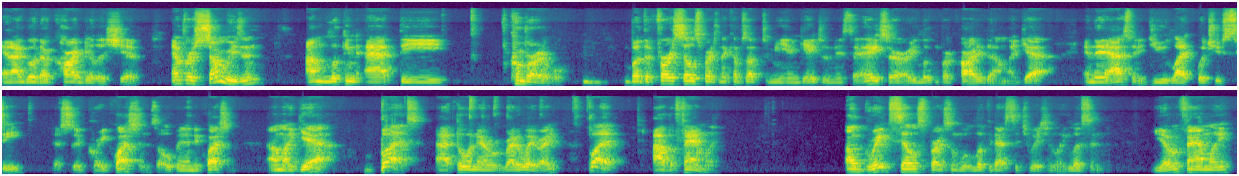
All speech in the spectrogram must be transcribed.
and I go to a car dealership, and for some reason I'm looking at the convertible, mm-hmm. but the first salesperson that comes up to me and engages with me and say, "Hey, sir, are you looking for a car today?" I'm like, "Yeah." And they ask me, Do you like what you see? That's a great question. It's an open ended question. I'm like, Yeah. But I throw in there right away, right? But I have a family. A great salesperson will look at that situation like, Listen, you have a family,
